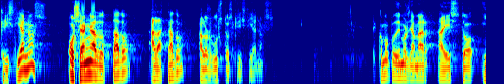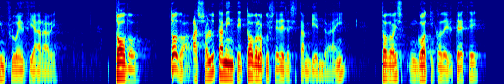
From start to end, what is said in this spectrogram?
cristianos o se han adoptado, adaptado a los gustos cristianos. ¿cómo podemos llamar a esto influencia árabe? Todo, todo, absolutamente todo lo que ustedes están viendo ahí, todo es gótico del 13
